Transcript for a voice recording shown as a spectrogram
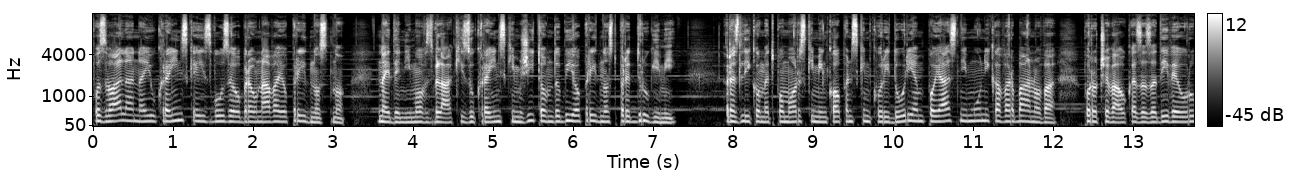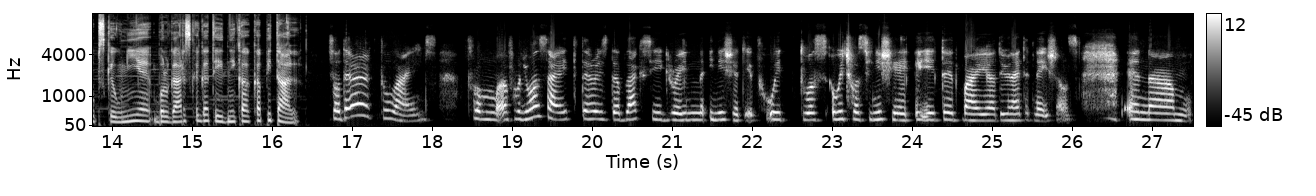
pozvala naj ukrajinske izvoze obravnavajo prednostno, naj denimo z vlaki z ukrajinskim žitom dobijo prednost pred drugimi. Razliko med pomorskim in kopenskim koridorjem pojasni Monika Varbanova, poročevalka za zadeve Evropske unije bolgarskega tednika Kapital. So there are two lines. From uh, from one side there is the Black Sea Grain Initiative, which was which was initiated by uh, the United Nations, and um,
